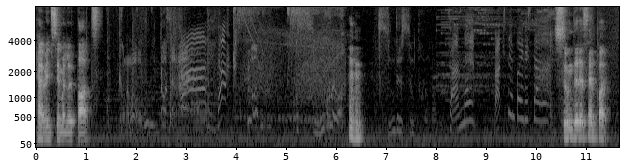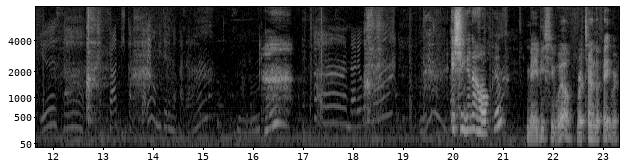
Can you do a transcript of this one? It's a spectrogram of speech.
having similar thoughts. Tsundere senpai. Is she gonna help him? Maybe she will. Return the favor.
